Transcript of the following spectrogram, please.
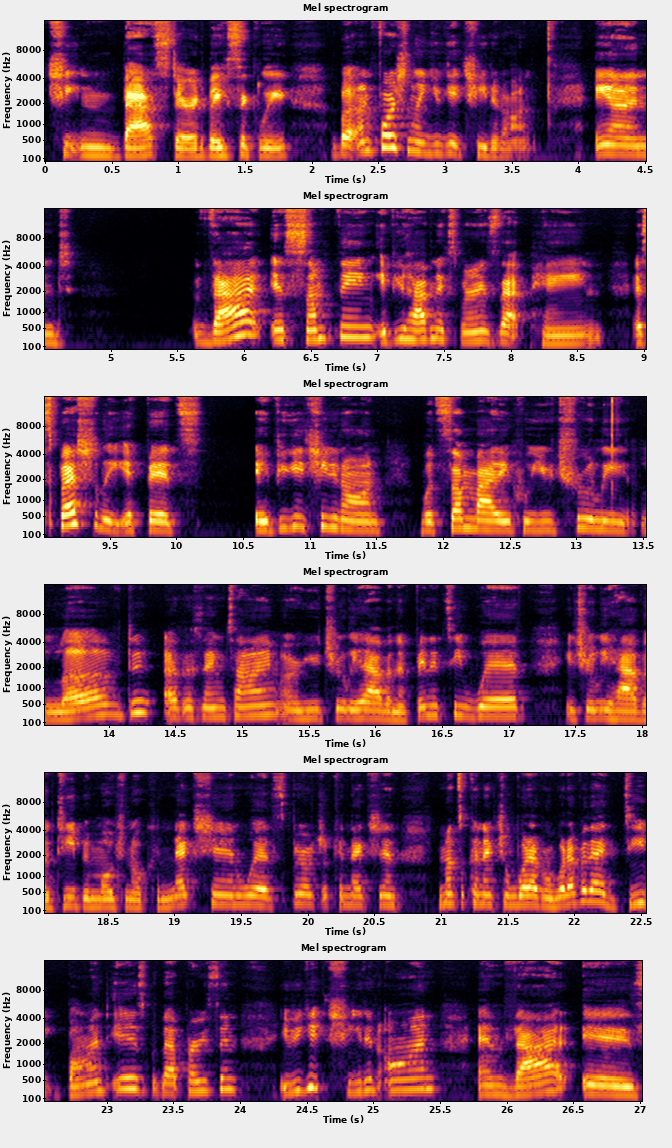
cheating bastard, basically. But unfortunately, you get cheated on. And that is something if you haven't experienced that pain, especially if it's if you get cheated on with somebody who you truly loved at the same time, or you truly have an affinity with, you truly have a deep emotional connection with, spiritual connection, mental connection, whatever, whatever that deep bond is with that person, if you get cheated on and that is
